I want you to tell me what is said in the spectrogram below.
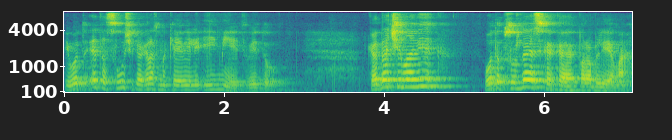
И вот этот случай как раз Макиавелли и имеет в виду. Когда человек, вот обсуждается какая проблема,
